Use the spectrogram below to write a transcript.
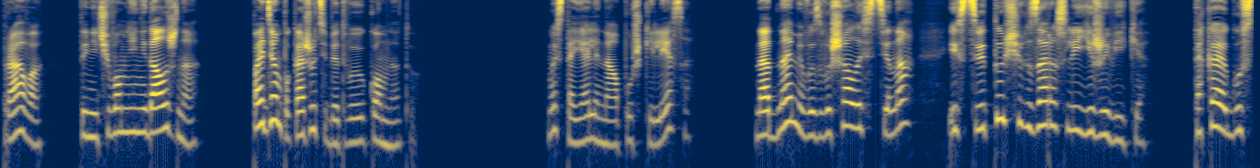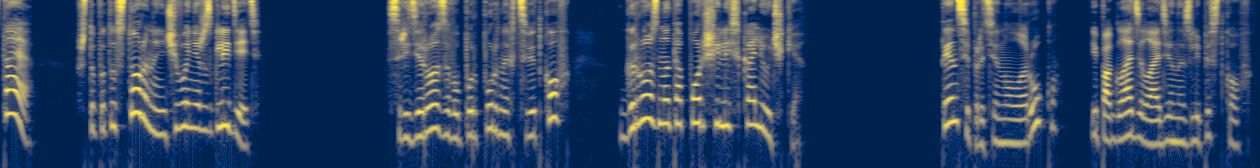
Право, ты ничего мне не должна. Пойдем, покажу тебе твою комнату. Мы стояли на опушке леса. Над нами возвышалась стена из цветущих зарослей ежевики, такая густая, что по ту сторону ничего не разглядеть. Среди розово-пурпурных цветков грозно топорщились колючки. Тенси протянула руку и погладила один из лепестков.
